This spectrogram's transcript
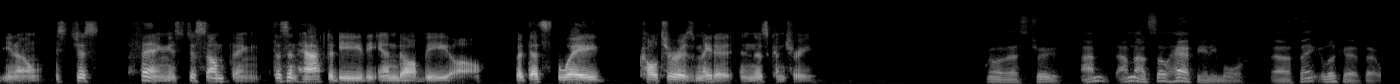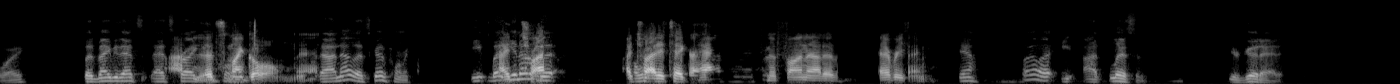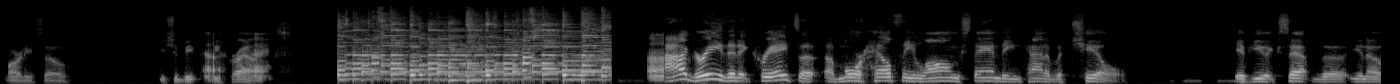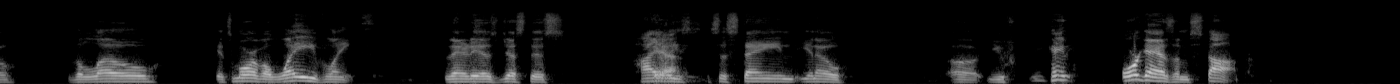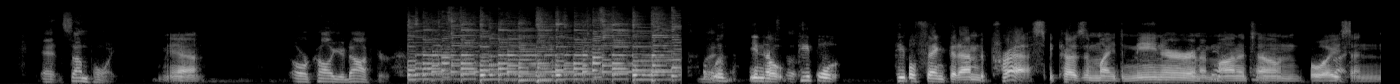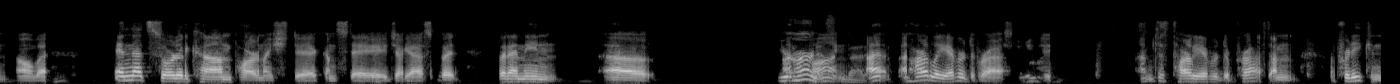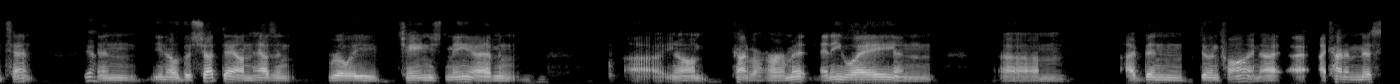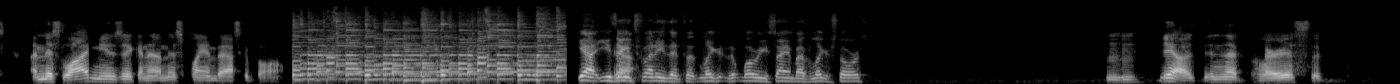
you know, it's just thing. It's just something. It doesn't have to be the end all be all. But that's the way culture has made it in this country. Oh, that's true. I'm I'm not so happy anymore. I think look at it that way, but maybe that's that's Uh, probably good that's my me. goal, man. I know that's good for me. But I you know, try- the, I try to take the happiness and the fun out of everything. Yeah. Well, I, I, listen, you're good at it, Marty. So you should be be Ah, proud. Thanks. I agree that it creates a, a more healthy, long-standing kind of a chill. If you accept the, you know, the low, it's more of a wavelength than it is just this highly Yeah. sustained, you know, uh, you, you can't, orgasms stop at some point Yeah. or call your doctor. Well, you know, people people think that I'm depressed because of my demeanor and my Yeah. monotone voice and all that, and that's sort of become part of my shtick on stage, I guess. But but I mean, uh, you're I'm earnest fine. about it. I, I'm hardly ever depressed. I'm just hardly ever depressed. I'm pretty content. Yeah. And you know, the shutdown hasn't really changed me. I haven't. Mhm. Uh, you know, I'm kind of a hermit anyway, and um, I've been doing fine. I, I, I kind of miss I miss live music and I miss playing basketball. Yeah, you think Yeah. it's funny that the liquor. What were you saying about the liquor stores? Mm-hmm. Yeah, isn't that hilarious? That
